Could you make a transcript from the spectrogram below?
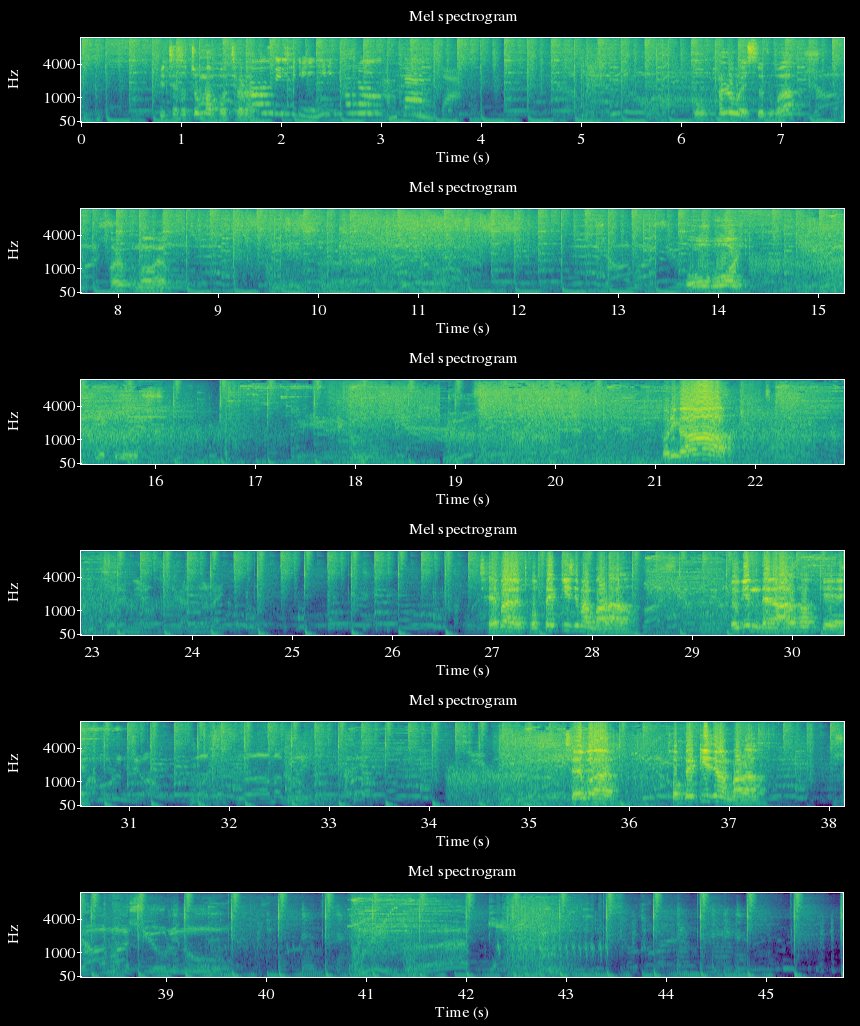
밑에서 좀만 버텨라. 하우스 12님 팔로우 감사합니다. 뭐 팔로우 했어 누가? 고마워요. 오 뭐. 예쁘도. 거리가. 제발 저 뺏기지만 마라. 여긴 내가 알아서 할게. 제발 더 뺏기지만 마라.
